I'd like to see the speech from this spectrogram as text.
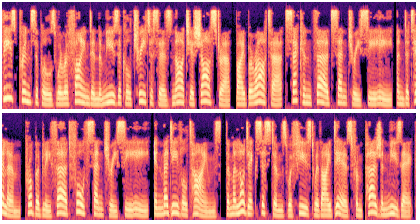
These principles were refined in the musical treatises Natya Shastra, by Bharata 2nd–3rd century CE, and Datilam probably 3rd–4th century CE. In medieval times, the melodic systems were fused with ideas from Persian music,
